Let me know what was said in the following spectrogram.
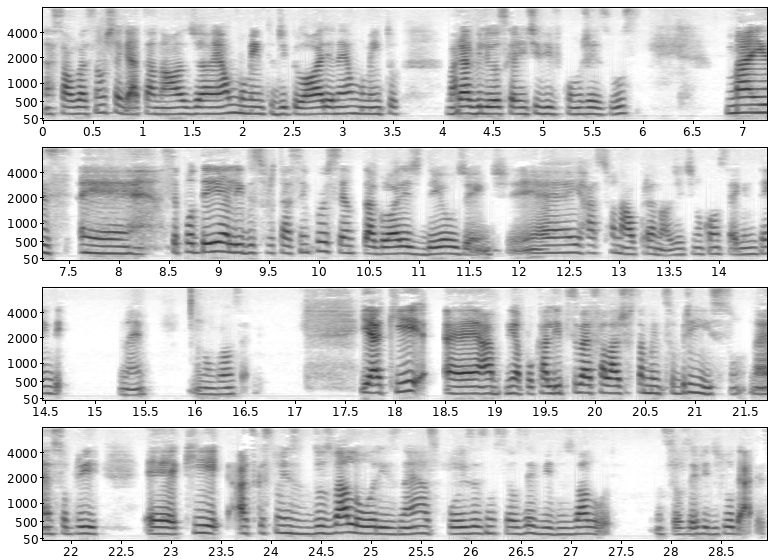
a salvação chegar até nós já é um momento de glória, né? Um momento maravilhoso que a gente vive com Jesus. Mas é, você poder ali desfrutar 100% da glória de Deus, gente, é irracional para nós. A gente não consegue entender, né? Não consegue. E aqui é, em Apocalipse vai falar justamente sobre isso, né? Sobre é, que as questões dos valores, né? As coisas nos seus devidos valores, nos seus devidos lugares.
